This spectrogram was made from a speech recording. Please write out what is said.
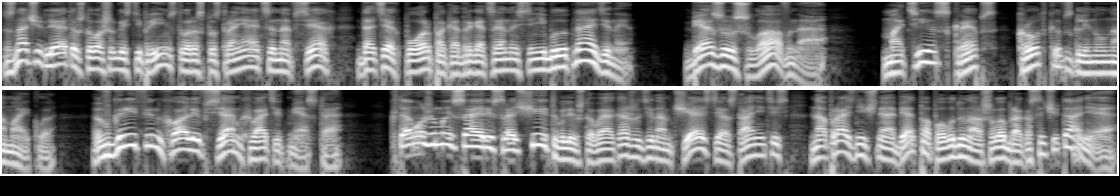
Значит ли это, что ваше гостеприимство распространяется на всех до тех пор, пока драгоценности не будут найдены?» «Безусловно», Матиас Крэпс кротко взглянул на Майкла. «В Гриффин-холле всем хватит места. К тому же мы с Айрис рассчитывали, что вы окажете нам честь и останетесь на праздничный обед по поводу нашего бракосочетания.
